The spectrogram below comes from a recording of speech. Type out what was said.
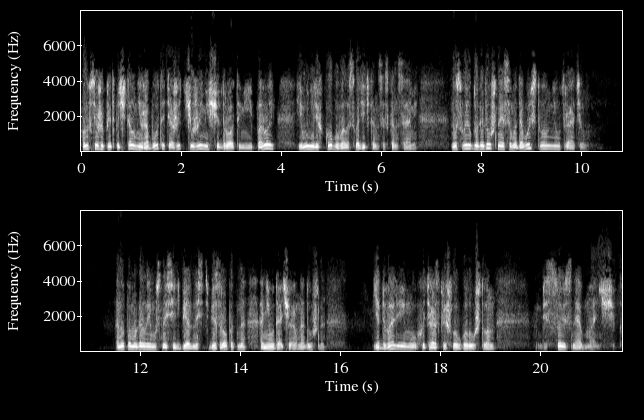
он все же предпочитал не работать, а жить чужими щедротами, и порой ему нелегко бывало сводить концы с концами. Но свое благодушное самодовольство он не утратил. Оно помогало ему сносить бедность безропотно, а неудачи равнодушно. Едва ли ему хоть раз пришло в голову, что он бессовестный обманщик.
